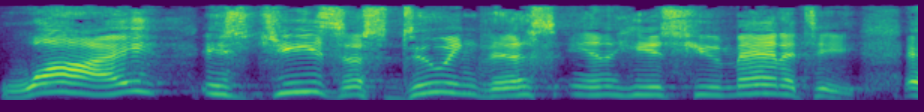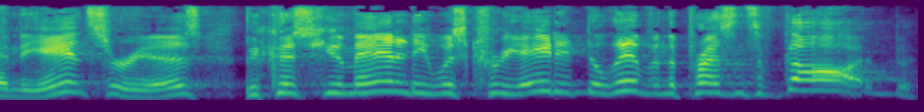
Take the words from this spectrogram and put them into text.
Why is Jesus doing this in his humanity? And the answer is because humanity was created to live in the presence of God.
